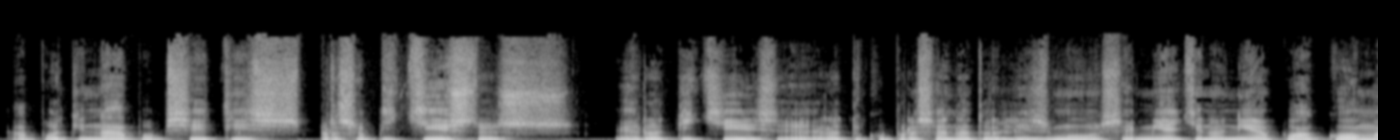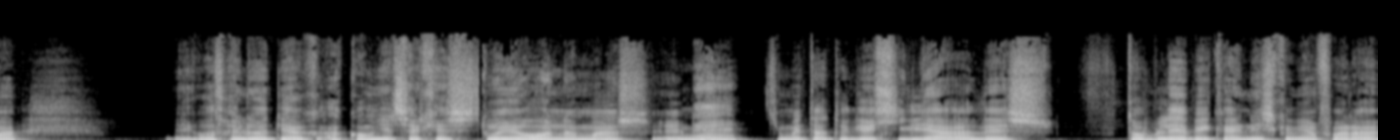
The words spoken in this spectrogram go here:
από την άποψη της προσωπικής τους ερωτικής, ερωτικού προσανατολισμού σε μια κοινωνία που ακόμα εγώ θα λέω ότι α- ακόμα για τις αρχές του αιώνα μας ε, ναι, και μετά το 2000 το βλέπει κανείς καμιά φορά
